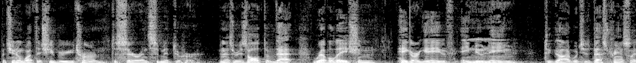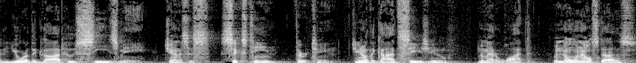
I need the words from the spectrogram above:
But you know what? That she'd be returned to Sarah and submit to her. And as a result of that revelation, Hagar gave a new name to God, which is best translated, You are the God who sees me. Genesis 16, 13. Do you know that God sees you no matter what, when no one else does?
